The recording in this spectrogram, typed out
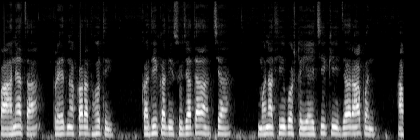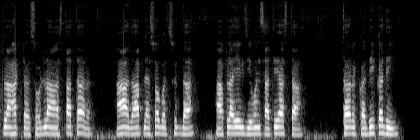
पाहण्याचा प्रयत्न करत होती. कधीकधी सुजाताच्या मनात ही गोष्ट यायची की जर आपण आपला हट्ट सोडला असता तर आज आपल्यासोबतसुद्धा आपला एक जीवनसाथी असता. तर कधीकधी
